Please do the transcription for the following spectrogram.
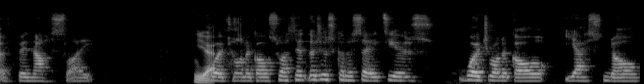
have been asked like Yeah. where do you want to go. So I think they're just gonna say to you, where do you want to go? Yes, no.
